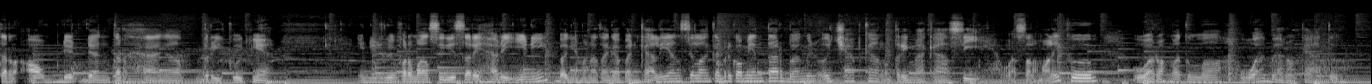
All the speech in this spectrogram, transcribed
terupdate dan terhangat berikutnya. Ini dulu informasi di sore hari ini. Bagaimana tanggapan kalian? Silahkan berkomentar. Bang Min ucapkan terima kasih. Wassalamualaikum warahmatullahi wabarakatuh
